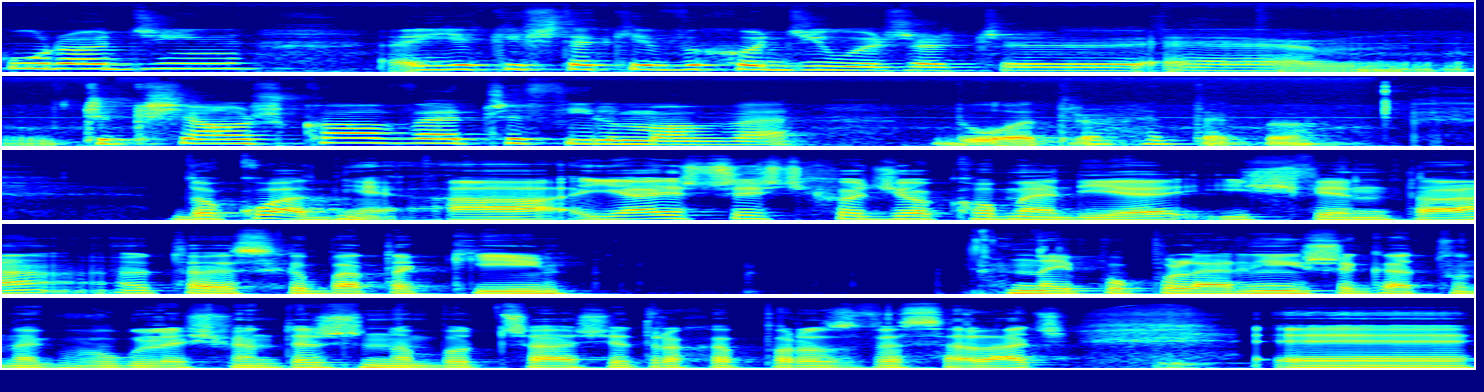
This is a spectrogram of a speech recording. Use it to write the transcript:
urodzin y, jakieś takie wychodziły rzeczy, czy książkowe, czy filmowe. Było trochę tego. Dokładnie. A ja jeszcze jeśli chodzi o komedię i święta, to jest chyba taki najpopularniejszy gatunek w ogóle świąteczny, no bo trzeba się trochę porozweselać, e,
